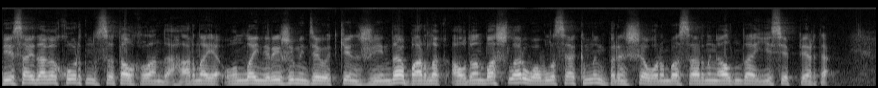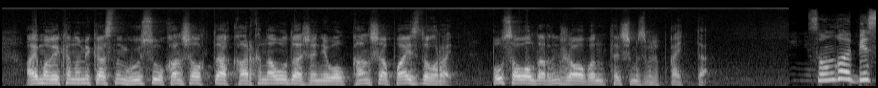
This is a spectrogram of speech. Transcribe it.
5 айдағы қорытындысы талқыланды. Арнайы онлайн режимінде өткен жиында барлық аудан басшылары облыс әкімнің бірінші орынбасарының алдында есеп берді. Аймақ экономикасының өсуі қаншалықта қарқын алуда және ол қанша пайызды құрайды? Бұл сауалдардың жауабын тілшіміз біліп қайтты. Соңғы 5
